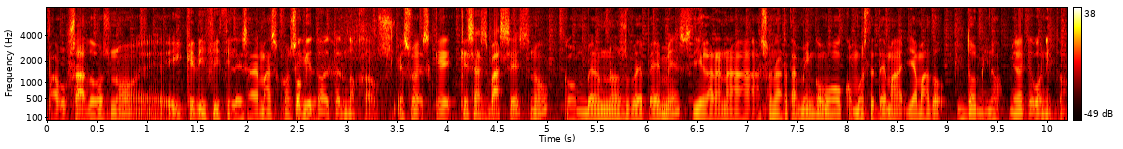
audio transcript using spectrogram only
pausados, ¿no? Eh, y qué difícil es además Un conseguir... poquito de techno house. Eso es, que, que esas bases, ¿no? Con ver unos BPMs, llegaran a, sonar también como, como este tema llamado Dominó. Mira qué bonito.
